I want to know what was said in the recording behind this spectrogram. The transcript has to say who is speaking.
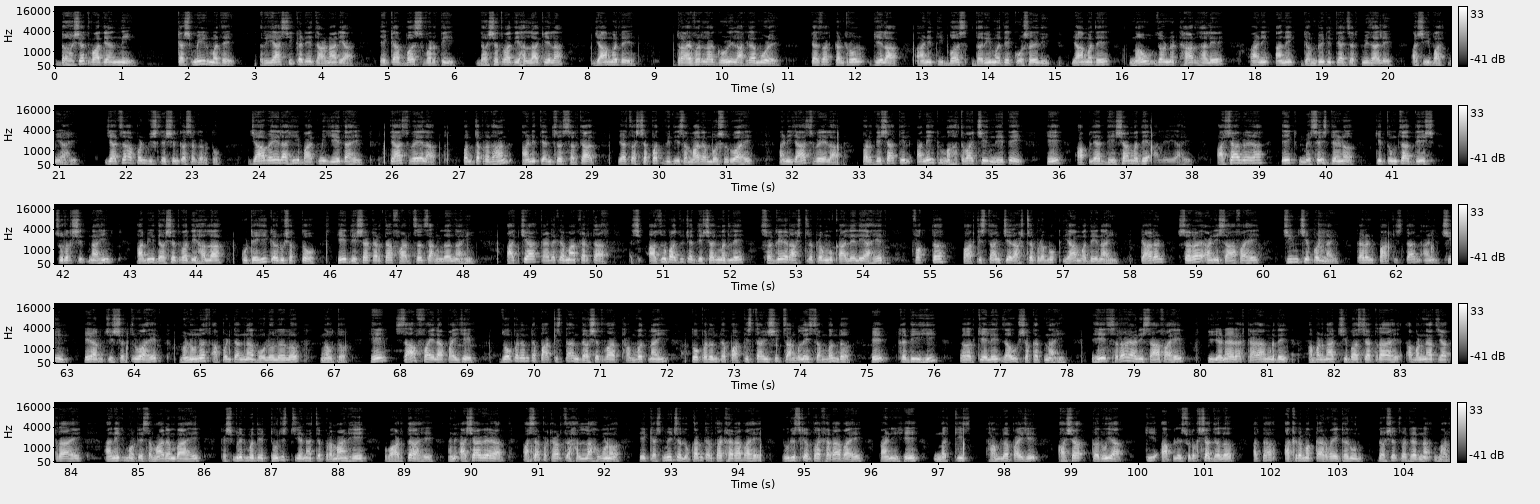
Speaker 1: दहशतवाद्यांनी काश्मीरमध्ये रियासीकडे जाणाऱ्या एका बसवरती दहशतवादी हल्ला केला ज्यामध्ये ड्रायव्हरला गोळी लागल्यामुळे त्याचा कंट्रोल गेला आणि ती बस दरीमध्ये कोसळली. यामध्ये नऊ जण ठार झाले आणि अनेक गंभीररित्या जखमी झाले अशी बातमी आहे. याचं आपण विश्लेषण कसं करतो? ज्या वेळेला ही बातमी येत आहे त्याच वेळेला पंतप्रधान आणि त्यांचं सरकार याचा शपथविधी समारंभ सुरू आहे आणि याच वेळेला परदेशातील अनेक महत्त्वाचे नेते हे आपल्या देशामध्ये आलेले आहेत. अशा वेळा एक मेसेज देणं की तुमचा देश सुरक्षित नाही आम्ही दहशतवादी हल्ला कुठेही करू शकतो हे देशाकरता फारसं चांगलं नाही. आजच्या कार्यक्रमाकरता आजूबाजूच्या देशांमधले सगळे राष्ट्रप्रमुख आलेले आहेत फक्त पाकिस्तानचे राष्ट्रप्रमुख यामध्ये नाही. कारण सरळ आणि साफ आहे चीनचे पण नाही. कारण पाकिस्तान आणि चीन हे आमचे शत्रू आहेत म्हणूनच आपण त्यांना बोलवलेलं नव्हतं. हे साफ व्हायला पाहिजे. जोपर्यंत पाकिस्तान दहशतवाद थांबवत नाही तोपर्यंत पाकिस्तानशी चांगले संबंध हे कधीही केले जाऊ शकत नाही. हे सरळ आणि साफ आहे की येणाऱ्या काळामध्ये अमरनाथची बस यात्रा आहे अमरनाथ यात्रा आहे अनेक मोठे समारंभ आहे. काश्मीरमध्ये टुरिस्ट येण्याचं प्रमाण हे वाढतं आहे. आणि अशा वेळा अशा प्रकारचा हल्ला होणं हे काश्मीरच्या लोकांकरता खराब आहे टुरिस्टकरता खराब आहे. आणि हे नक्कीच थांबलं पाहिजे. आशा करूया की आपले सुरक्षा दलं आता आक्रमक कारवाई करून दहशतवाद्यांना मारतात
